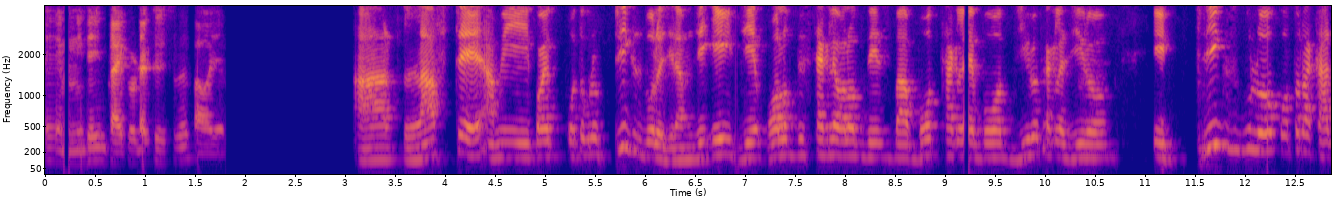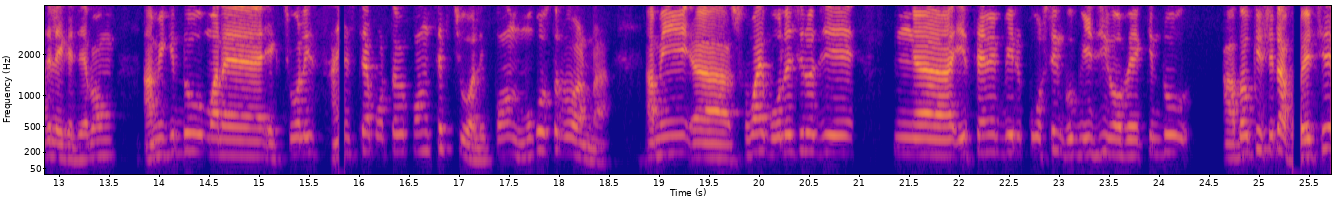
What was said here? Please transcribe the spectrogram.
এমনিতেই বাই প্রোডাক্ট হিসেবে পাওয়া যাবে। আর লাস্টে আমি কয়েক, কতগুলো ট্রিক্স বলেছিলাম যে এই যে অল অফ দিস থাকলে অল অফ দিস বা থাকলে জিরো থাকলে জিরো এই ট্রিক্সগুলো কতটা কাজে লেগেছে? এবং আমি কিন্তু মানে অ্যাকচুয়ালি সায়েন্সটা পড়তে হবে কনসেপচুয়ালি কোন মুখস্থ ব্যাপার না। আমি সবাই বলেছিল যে এসএমএবির কোশ্চেন খুব ইজি হবে, কিন্তু আদৌ কি সেটা হয়েছে?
